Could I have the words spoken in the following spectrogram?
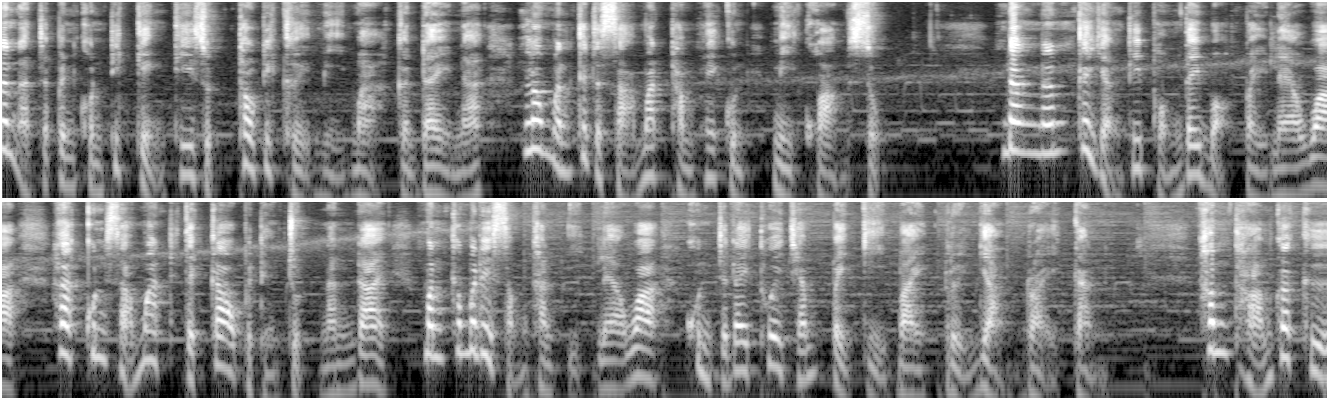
นั่นอาจจะเป็นคนที่เก่งที่สุดเท่าที่เคยมีมาก็ได้นะ แล้วมันก็จะสามารถทำให้คุณมีความสุข ดังนั้นก็อย่างที่ผมได้บอกไปแล้วว่า หากคุณสามารถที่จะก้าวไปถึงจุดนั้นได้ มันก็ไม่ได้สำคัญอีกแล้วว่า คุณจะได้ถ้วยแชมป์ไปกี่ใบหรืออย่างไรกันคำถามก็คือ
